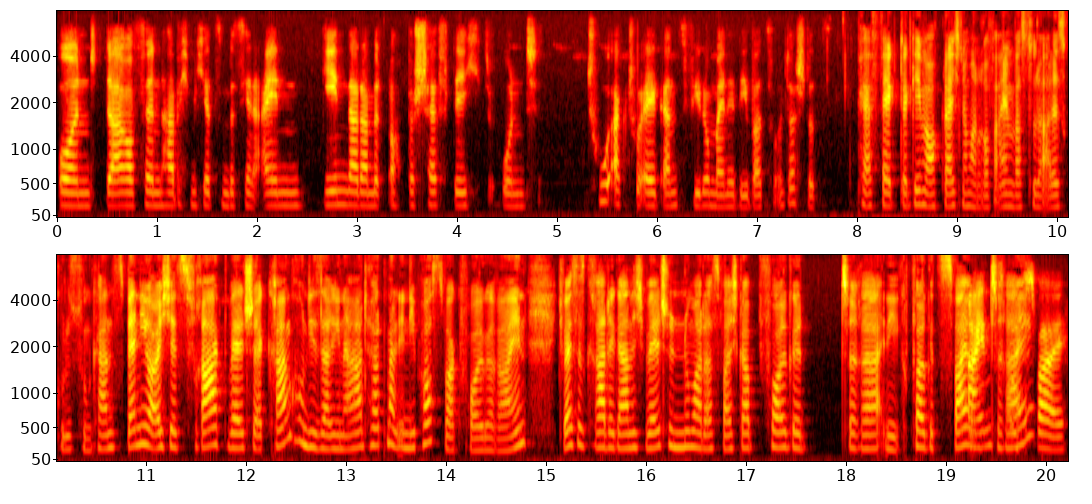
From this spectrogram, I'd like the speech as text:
Und daraufhin habe ich mich jetzt ein bisschen eingehender damit noch beschäftigt und tue aktuell ganz viel, um meine Leber zu unterstützen. Perfekt, da gehen wir auch gleich nochmal drauf ein, was du da alles Gutes tun kannst. Wenn ihr euch jetzt fragt, welche Erkrankung die Sarina hat, hört mal in die Postwag-Folge rein. Ich weiß jetzt gerade gar nicht, welche Nummer das war. Ich glaube Folge 3, nee, Folge 2 und 3. Und 2.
